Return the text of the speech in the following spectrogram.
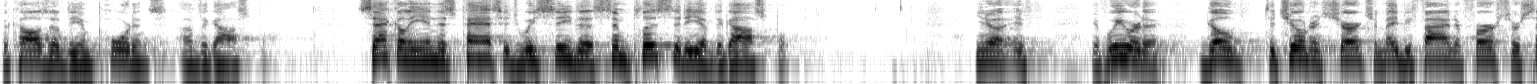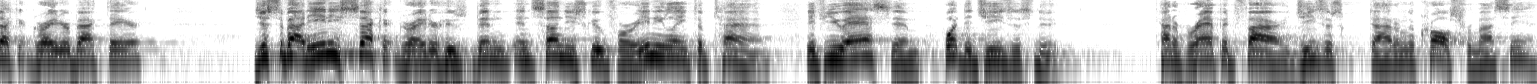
because of the importance of the gospel. Secondly, in this passage, we see the simplicity of the gospel. You know, if, if we were to go to children's church and maybe find a first or second grader back there, just about any second grader who's been in Sunday school for any length of time, if you ask them, what did Jesus do? Kind of rapid fire. Jesus died on the cross for my sin.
